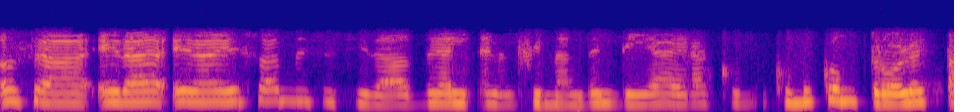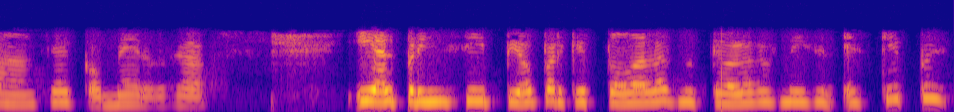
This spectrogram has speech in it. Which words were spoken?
O sea, era, era esa necesidad de al, final del día, era como, cómo controlo esta ansia de comer. O sea, y al principio, porque todas las nutriólogas me dicen, es que pues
